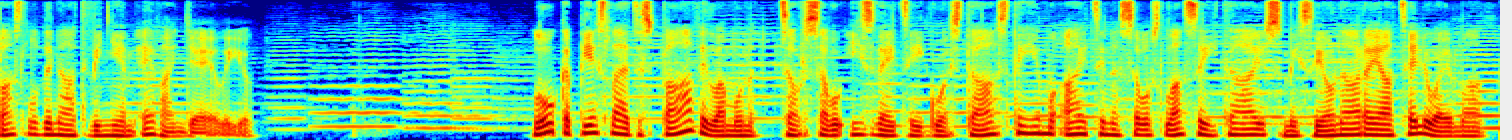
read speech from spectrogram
pasludināt viņiem evaņģēliju. Lūka pieslēdzas Pāvilam un caur savu izveicīgo stāstījumu aicina savus lasītājus misionārajā ceļojumā.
